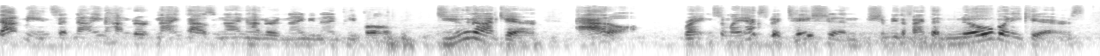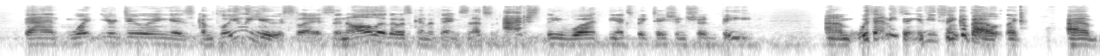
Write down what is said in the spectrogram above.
that means that 900, 9,999 people do not care at all, right? And so my expectation should be the fact that nobody cares that what you're doing is completely useless and all of those kind of things. That's actually what the expectation should be um, with anything. If you think about, like, um,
